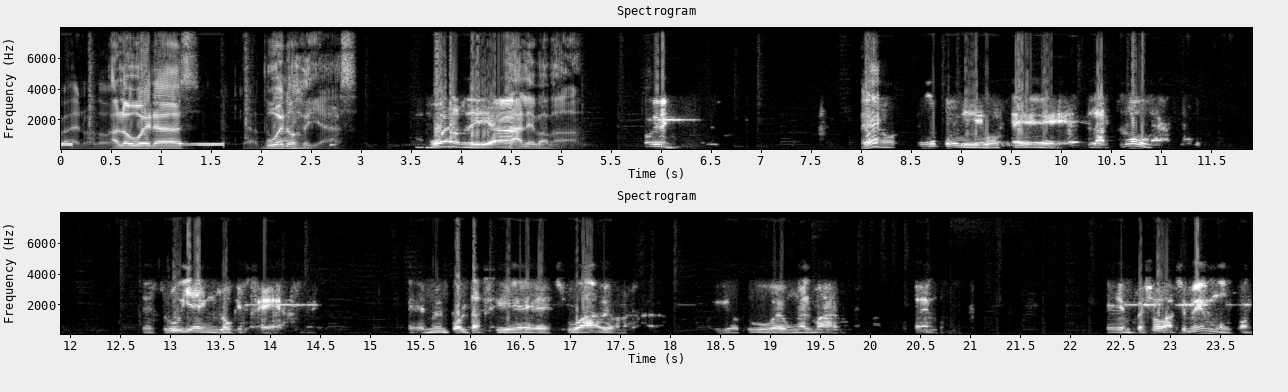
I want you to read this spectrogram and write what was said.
Bueno, Adolfo. Aló, buenas. Ya. Buenos días. Buenos días. Dale, papá. Oigan, ¿Eh? bueno, yo te digo, eh, las drogas destruyen lo que sea. Eh, no importa si es suave o no. Yo tuve un hermano, lo tengo, que empezó así mismo con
